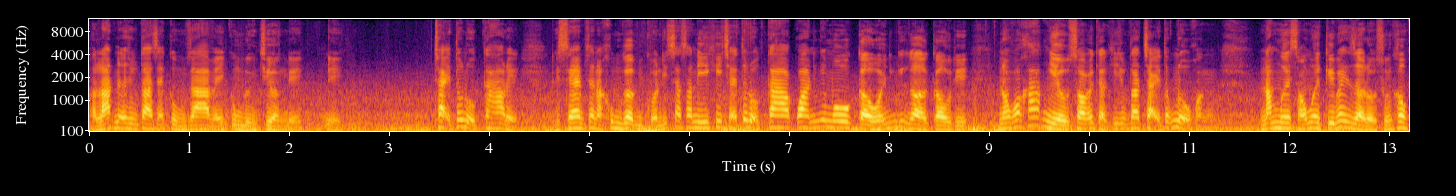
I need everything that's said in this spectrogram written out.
Và lát nữa chúng ta sẽ cùng ra với cung đường trường để để chạy tốc độ cao để để xem xem là khung gầm của Nissan Sunny khi chạy tốc độ cao qua những cái mô cầu hay những cái gờ cầu thì nó có khác nhiều so với cả khi chúng ta chạy tốc độ khoảng 50 60 km/h đổ xuống không.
